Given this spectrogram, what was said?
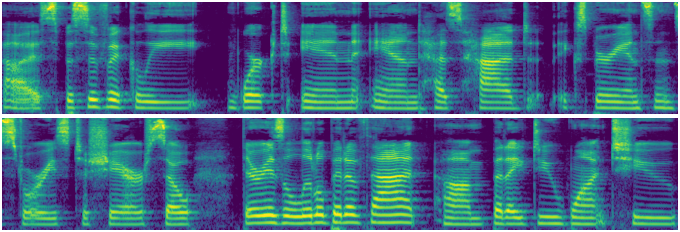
uh, specifically worked in and has had experience and stories to share. So there is a little bit of that, um, but I do want to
